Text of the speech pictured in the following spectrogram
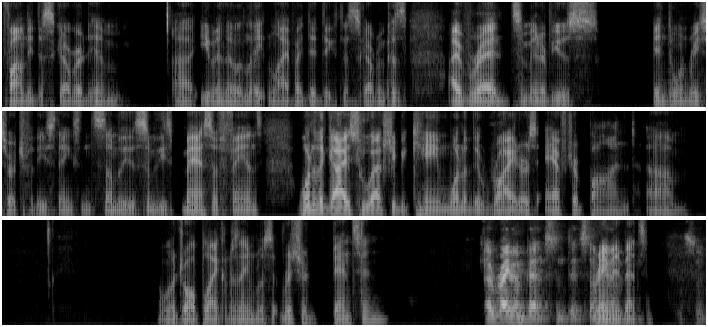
finally discovered him uh even though late in life i did discover him because i've read some interviews in doing research for these things and some of these some of these massive fans one of the guys who actually became one of the writers after bond um i'm gonna draw a blank on his name was it richard benson Uh, Raymond Benson did something. raymond benson So,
